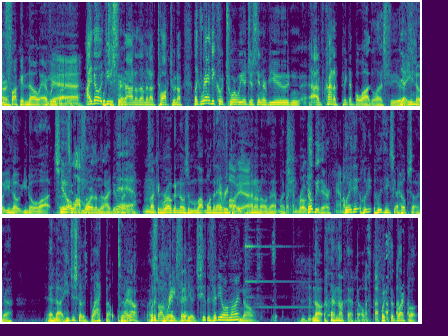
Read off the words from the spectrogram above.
were. you fucking know everybody. Yeah. I know a Which is decent amount of them, and I've talked to enough. Like Randy Couture, we had just interviewed, and I've kind of picked up a lot in the last few years. Yeah, you know, you know, you know a lot. So You know a lot more of them than I do, but- Yeah, Mm. fucking Rogan knows him a lot more than everybody. Oh, yeah. I don't know that much. Fucking Rogan. He'll be there. Animal. Who do you think? Who do you, who do you think's? I hope so. Yeah. And uh, he just got his black belt too. I know. I What saw a great video. Did you see the video online? No. No, not that belt. What's the black belt?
